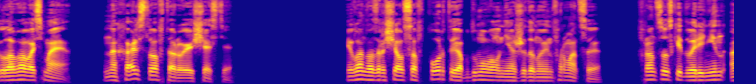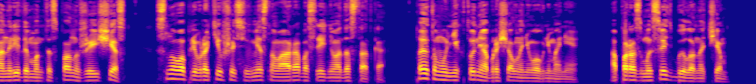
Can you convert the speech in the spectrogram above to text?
Глава восьмая. Нахальство – второе счастье. Иван возвращался в порт и обдумывал неожиданную информацию. Французский дворянин Анри де Монтеспан уже исчез, снова превратившись в местного араба среднего достатка, поэтому никто не обращал на него внимания. А поразмыслить было над чем.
